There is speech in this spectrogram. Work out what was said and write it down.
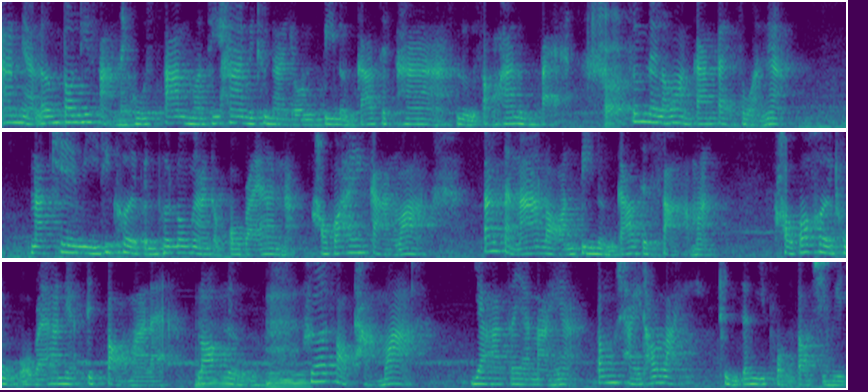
อันเนี่ยเริ่มต้นที่ศาลในฮูสตันวันที่ 5 มิถุนายน ปี 1975 หรือ 2518ครับซึ่งในระหว่างการไต่สวนเนี่ยนักเคมีที่เคยเป็นเพื่อนร่วมงานกับโอไบรอันน่ะเขาก็ให้การว่าตั้งแต่หน้าร้อนปี 1973อะเขาก็เคยถูกโอไบรอันเนี่ยติดต่อมาแล้ว รอบหนึ่งอืมเพื่อสอบถามว่ายาไซยาไนด์อะต้องใช้เท่าไหร่ถึงจะมีผลต่อชีวิต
